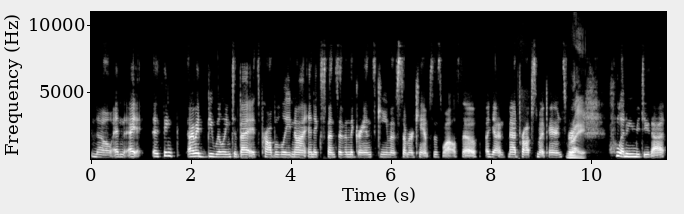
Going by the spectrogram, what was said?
No, and I I think I would be willing to bet it's probably not inexpensive in the grand scheme of summer camps as well. So again, mad props to my parents for Right. letting me do that.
